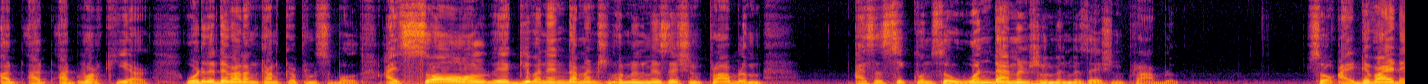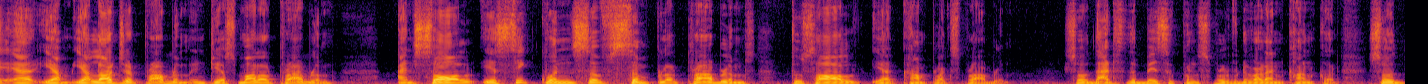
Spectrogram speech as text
at, at, at work here. What is the divide and conquer principle? I solve a given n dimensional minimization problem as a sequence of one dimensional minimization problem. So I divide a, a, a larger problem into a smaller problem and solve a sequence of simpler problems to solve a complex problem. So that is the basic principle of divide and conquer. So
